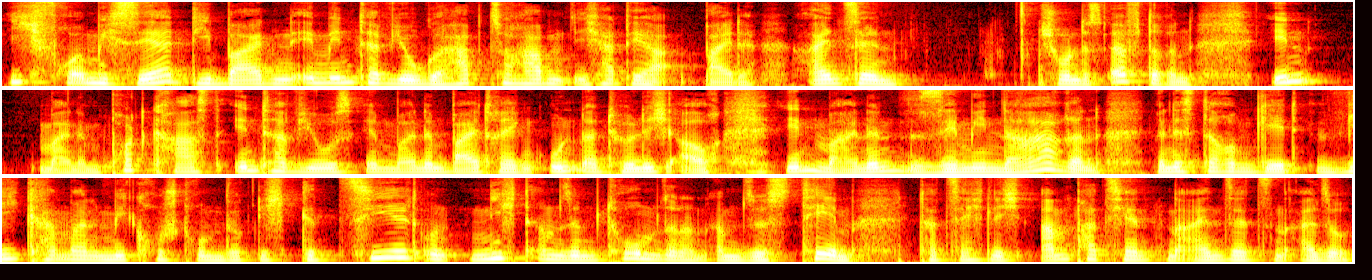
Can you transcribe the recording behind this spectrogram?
Ich freue mich sehr, die beiden im Interview gehabt zu haben. Ich hatte ja beide einzeln schon des Öfteren in meinem Podcast, Interviews, in meinen Beiträgen und natürlich auch in meinen Seminaren, wenn es darum geht, wie kann man Mikrostrom wirklich gezielt und nicht am Symptom, sondern am System tatsächlich am Patienten einsetzen, also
